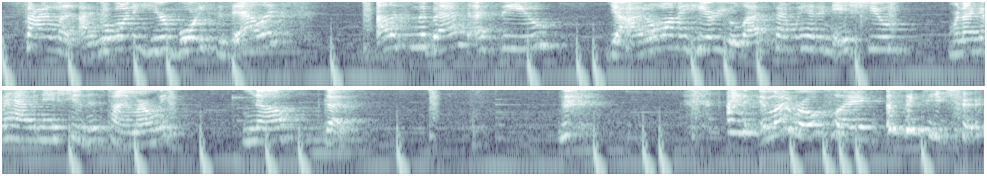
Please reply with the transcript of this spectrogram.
Silent. I don't want to hear voices. Alex? Alex in the back? I see you. Yeah, I don't want to hear you. Last time we had an issue. We're not going to have an issue this time, are we? No? Good. Am I role playing as a teacher?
